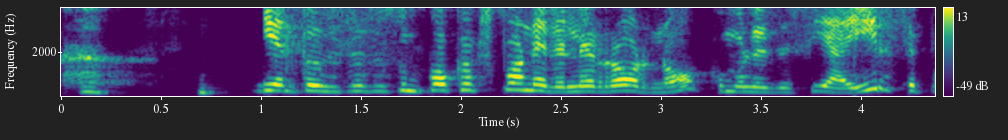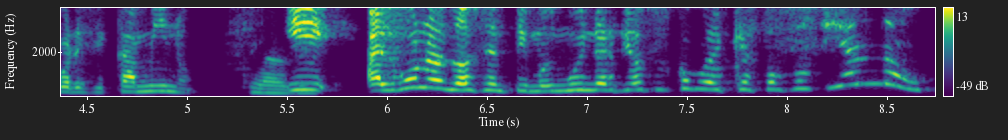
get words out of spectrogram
Y entonces eso es un poco exponer el error, ¿no? Como les decía, irse por ese camino. Y algunos nos sentimos muy nerviosos como de, ¿qué estás haciendo?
